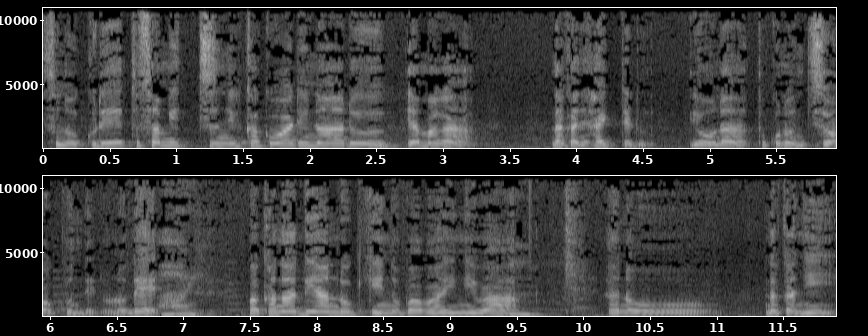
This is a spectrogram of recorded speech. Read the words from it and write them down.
そのグレートサミッツに関わりのある山が中に入ってるようなところにツアーを組んでいるので、はい、まあ、カナディアンロッキーの場合には、うん、あの中に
